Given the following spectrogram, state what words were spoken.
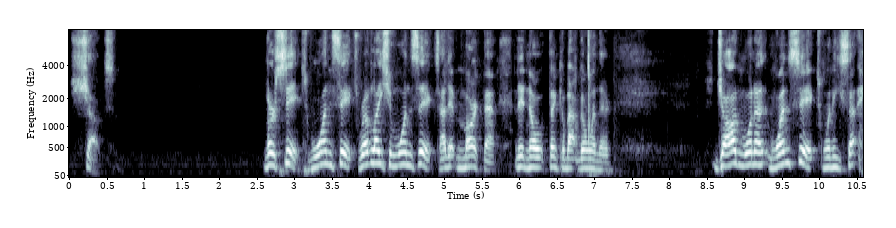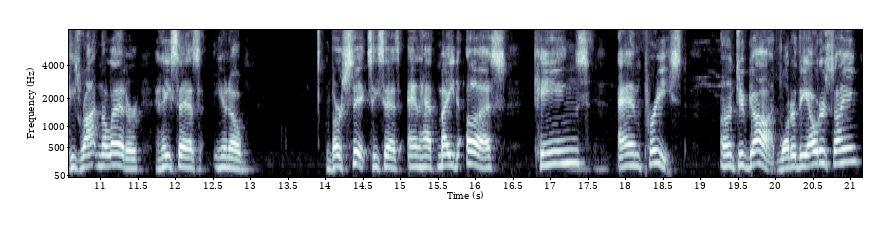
shucks. Verse 6, 1 6, Revelation 1 6. I didn't mark that. I didn't know, think about going there. John 1, 1 6, when he, he's writing the letter, and he says, you know, verse 6, he says, and hath made us kings and priests unto God. What are the elders saying?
